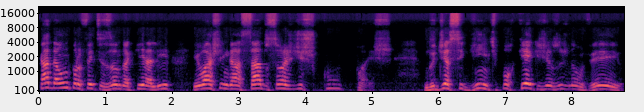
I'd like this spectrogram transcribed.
cada um profetizando aqui e ali. Eu acho engraçado são as desculpas. No dia seguinte, por que, que Jesus não veio?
